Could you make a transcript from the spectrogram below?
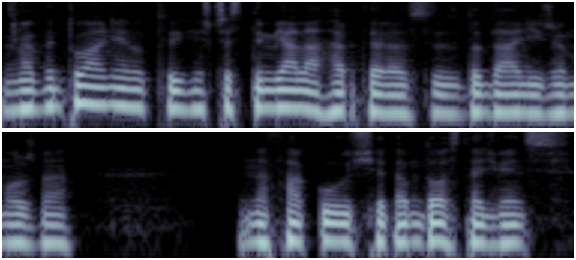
Ewentualnie no to jeszcze z tym Jalahar teraz dodali, że można na faku się tam dostać, więc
